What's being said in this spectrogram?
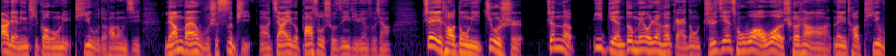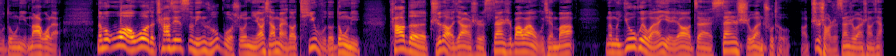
2.0T 高功率 T 五的发动机，两百五十四匹啊，加一个八速手自一体变速箱，这一套动力就是真的。一点都没有任何改动，直接从沃尔沃的车上啊那一套 T 五动力拉过来。那么沃尔沃的 x C 四零，如果说你要想买到 T 五的动力，它的指导价是三十八万五千八，那么优惠完也要在三十万出头啊，至少是三十万上下。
